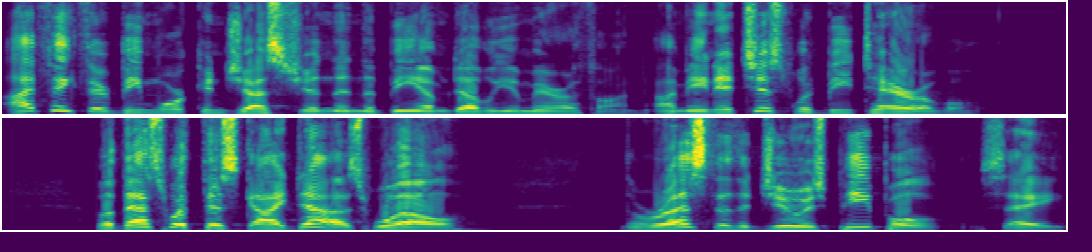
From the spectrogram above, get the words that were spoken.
I think there'd be more congestion than the BMW marathon. I mean, it just would be terrible. But that's what this guy does. Well, the rest of the Jewish people say,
